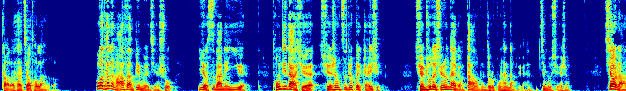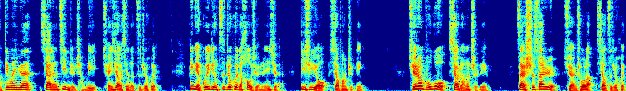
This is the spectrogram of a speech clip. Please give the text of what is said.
搞得他焦头烂额。不过他的麻烦并没有结束。一九四八年一月，同济大学学生自治会改选，选出的学生代表大部分都是共产党员、进步学生。校长丁文渊下令禁止成立全校性的自治会，并且规定自治会的候选人选必须由校方指定。学生不顾校长的指令，在十三日选出了校自治会，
